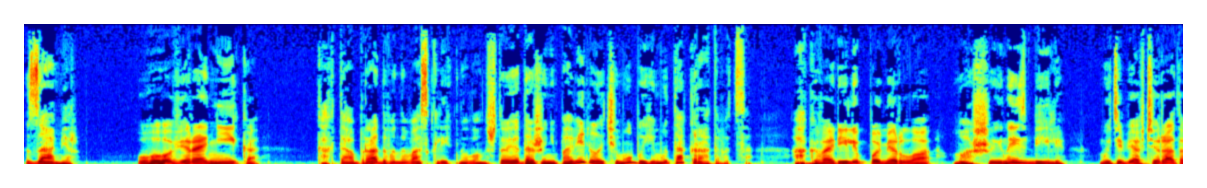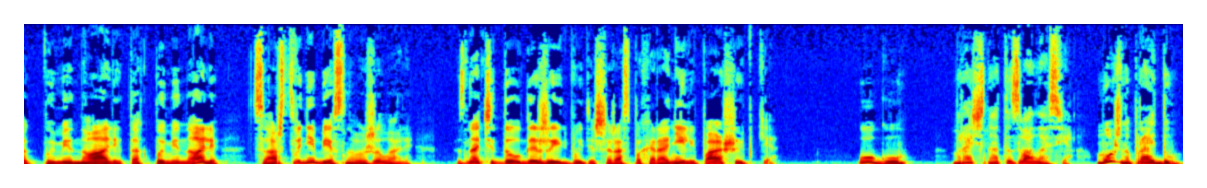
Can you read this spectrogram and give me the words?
Замер. «О, Вероника!» Как-то обрадованно воскликнул он, что я даже не поверила, чему бы ему так радоваться. «А говорили, померла. Машиной сбили. Мы тебя вчера так поминали, так поминали. Царства небесного желали. Значит, долго жить будешь, раз похоронили по ошибке». «Угу», — мрачно отозвалась я. «Можно пройду?»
